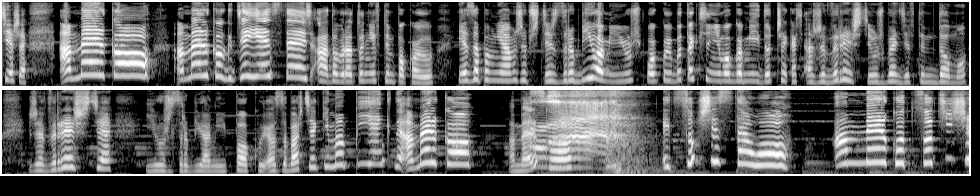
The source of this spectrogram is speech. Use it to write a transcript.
cieszę. Amelko! Amelko, gdzie jesteś? A dobra, to nie w tym pokoju. Ja zapomniałam, że przecież zrobiłam jej już pokój, bo tak się nie mogłam jej doczekać, a że wreszcie już będzie w tym domu, że wreszcie już zrobiłam jej pokój. O, zobaczcie, jaki mam piękny. Amelko! Amelko! Ej, co się stało? Amelko, co ci się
